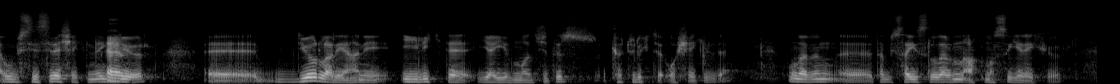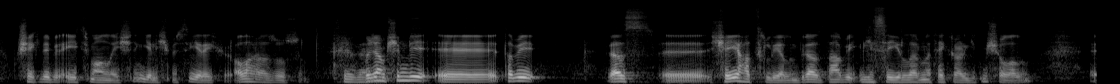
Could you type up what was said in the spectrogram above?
Yani bu bir silsile şeklinde Evet. gidiyor. E, diyorlar ya hani iyilik de yayılmacıdır, kötülük de o şekilde. Bunların e, tabii sayısılarının artması gerekiyor. Bu şekilde bir eğitim anlayışının gelişmesi gerekiyor. Allah razı olsun. Sizden. Hocam şimdi e, tabii biraz e, şeyi hatırlayalım. Biraz daha bir lise yıllarına tekrar gitmiş olalım. E,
